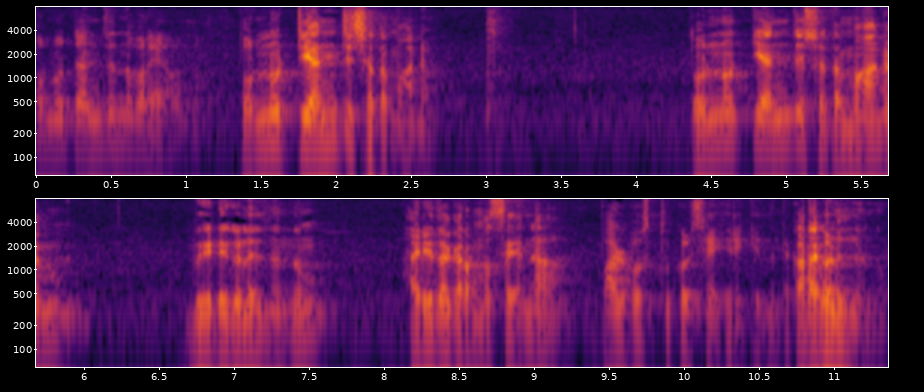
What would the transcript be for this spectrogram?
തൊണ്ണൂറ്റഞ്ചെന്ന് പറയാമല്ലോ. തൊണ്ണൂറ്റി അഞ്ച് ശതമാനം. തൊണ്ണൂറ്റിയഞ്ച് ശതമാനം വീടുകളിൽ നിന്നും ഹരിതകർമ്മസേന പാഴ്വസ്തുക്കൾ ശേഖരിക്കുന്നുണ്ട് കടകളിൽ നിന്നും.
